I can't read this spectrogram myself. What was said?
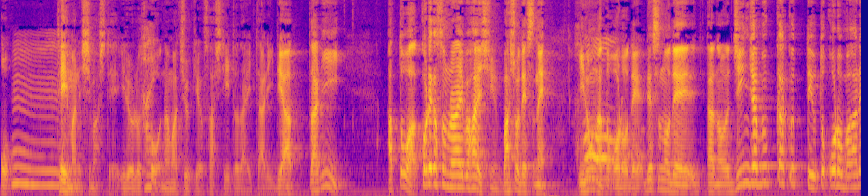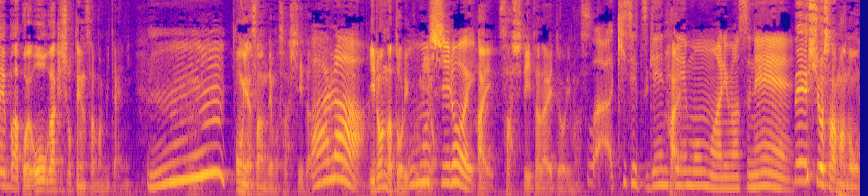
をテーマにしましていろいろとこはう生中継をさせていただいたりであったりあとはこれがそのライブ配信場所ですねいろんなところで。ですのであの神社仏閣っていうところもあればこれ大垣書店様みたいにうーん。本屋さんでもさせていただいてあら。いろんな取り組みを面白い、はい、させていただいております。うわ季節限定もんもありますね、で師匠様のお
